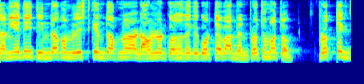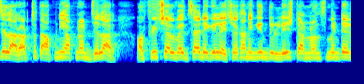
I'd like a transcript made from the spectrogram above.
জানিয়ে দিই, তিন রকম লিস্ট কিন্তু আপনারা ডাউনলোড কোথা থেকে করতে পারবেন। প্রথমত প্রত্যেক জেলার, অর্থাৎ আপনি আপনার জেলার অফিসিয়াল ওয়েবসাইটে গেলে সেখানে কিন্তু লিস্ট অ্যানাউন্সমেন্টের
